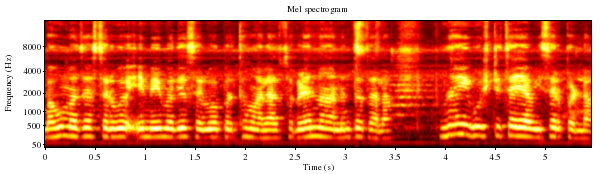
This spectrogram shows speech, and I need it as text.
भाऊ माझा सर्व एम एमध्ये सर्वप्रथम आला. सगळ्यांना आनंद झाला. पुन्हा ही गोष्टीचा या विसर पडला.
